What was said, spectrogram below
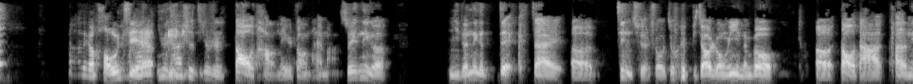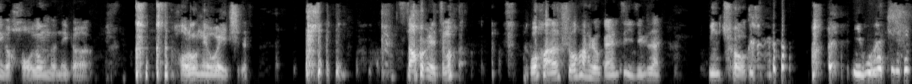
他那个喉结，因为他是就是倒躺的一个状态嘛，所以那个你的那个 dick 在呃进去的时候就会比较容易能够呃到达他的那个喉咙的那个 喉咙那个位置。Sorry，怎么？我好像说话的时候感觉自己已经是在 being choked。你不会是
